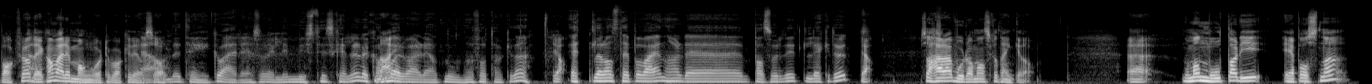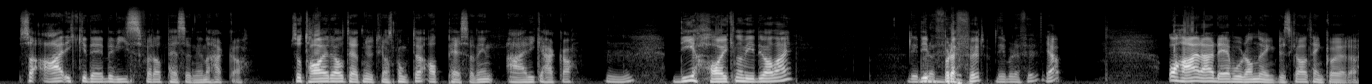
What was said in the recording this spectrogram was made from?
bakfra, det kan være mange år tilbake, det også. Ja, Det trenger ikke være så veldig mystisk heller. Det kan Nei. bare være det at noen har fått tak i det. Et eller annet sted på veien har det passordet ditt leket ut. Ja. Så her er hvordan man skal tenke, da. Uh, når man mottar de e-postene, så er ikke det bevis for at PC-en din er hacka. Så ta i realiteten utgangspunktet at PC-en din er ikke hacka. Mm. De har ikke noe video av deg, De bløffer. De bløffer. Ja. Og her er det hvordan du egentlig skal tenke å gjøre.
